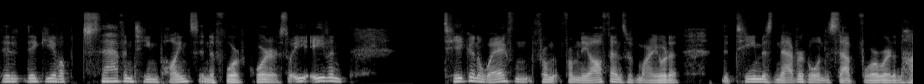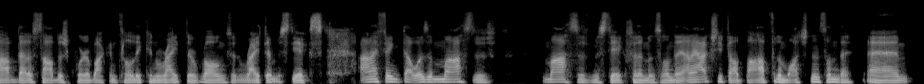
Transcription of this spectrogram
They, they gave up 17 points in the fourth quarter. So even taken away from from from the offense with Mariota, the team is never going to step forward and have that established quarterback until they can right their wrongs and right their mistakes. And I think that was a massive, massive mistake for them on Sunday. And I actually felt bad for them watching on Sunday. Um,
